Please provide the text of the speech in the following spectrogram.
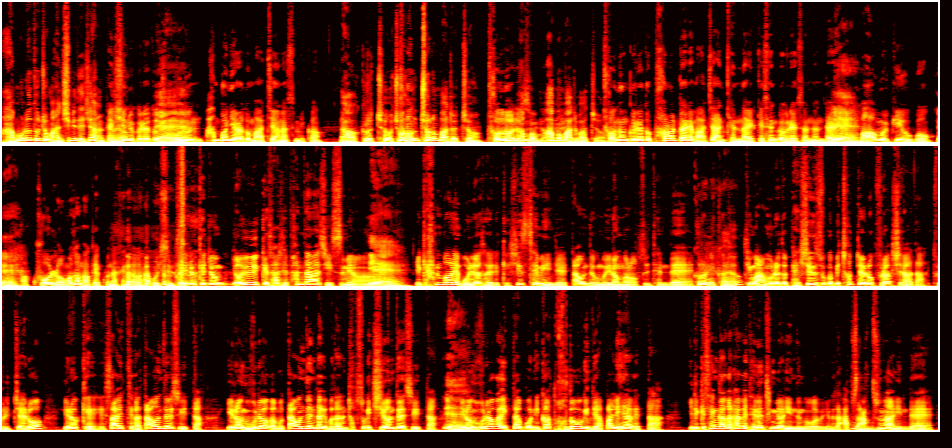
아무래도 좀 안심이 되지 않을까요? 백신을 그래도 예. 두 분은 한 번이라도 맞지 않았습니까? 아, 그렇죠. 저는 전, 저는 맞았죠. 저도 한번 한번 네. 맞아 봤죠. 저는 그래도 8월 달에 맞지 않겠나 이렇게 생각을 했었는데 예. 마음을 비우고 예. 아, 9월 넘어서 맞겠구나 생각을 하고 있습니다. 이렇게 좀 여유 있게 사실 판단할 수 있으면 예. 이렇게 한 번에 몰려서 이렇게 시스템이 이제 다운되고 뭐 이런 건 없을 텐데 그러니까요. 지금 아무래도 백신 수급이 첫째로 불확실하다. 둘째로 이렇게 사이트가 다운될 수 있다. 이런 우려가 뭐 다운된다기보다는 접속이 지연될 수 있다. 예. 이런 우려가 있다 보니까 더더욱 이제 빨리 해야겠다. 이렇게 생각을 하게 되는 측면이 있는 거거든요. 그래서 앞서 음. 악순환인데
